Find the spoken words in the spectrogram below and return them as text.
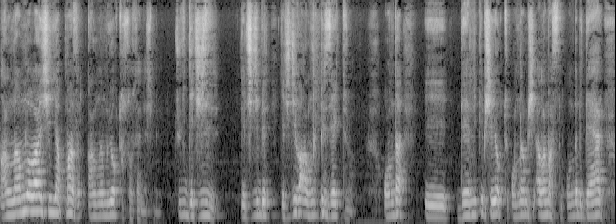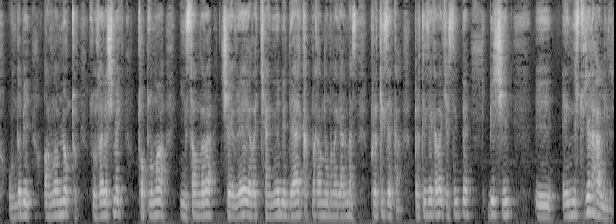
anlamlı olan şeyi yapmazlar. Anlamı yoktur sosyalleşmenin. Çünkü geçicidir. Geçici bir geçici ve anlık bir zevktir o. Onda e, derinlikli bir şey yoktur. Ondan bir şey alamazsın. Onda bir değer, onda bir anlam yoktur. Sosyalleşmek topluma, insanlara, çevreye ya da kendine bir değer katmak anlamına gelmez. Pratik zeka. Pratik zekada kesinlikle bir şeyin e, endüstriyel halidir.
